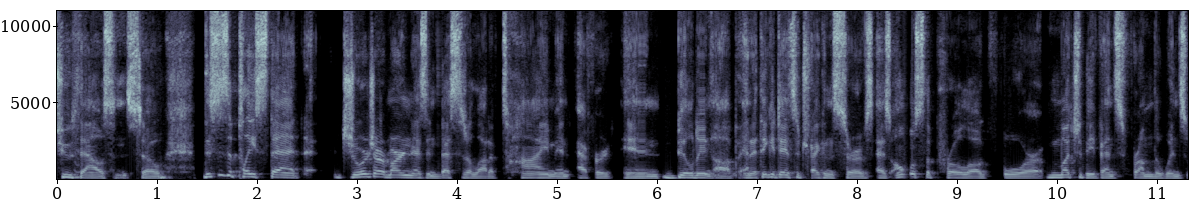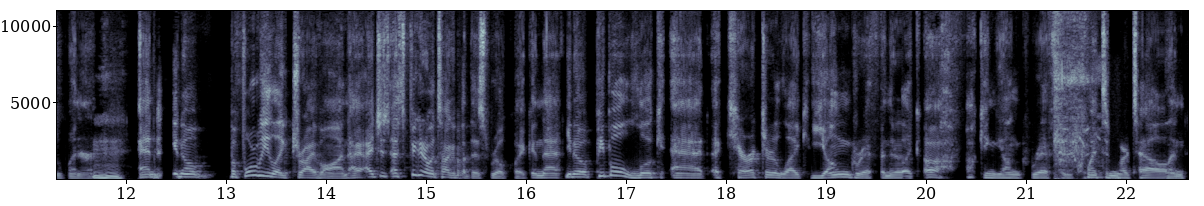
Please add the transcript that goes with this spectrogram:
2000. So this is a place that George R. R. Martin has invested a lot of time and effort in building up. And I think A Dance of Dragons serves as almost the prologue for much of the events from the Winds of Winter. Mhm. And, you know, before we like drive on, I, I just I figured I would talk about this real quick. And that, you know, people look at a character like Young Griff and they're like, oh, fucking Young Griff and Quentyn Martell and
